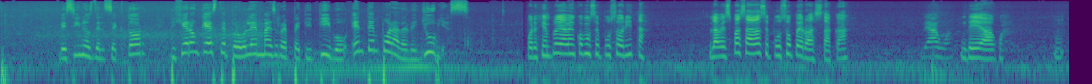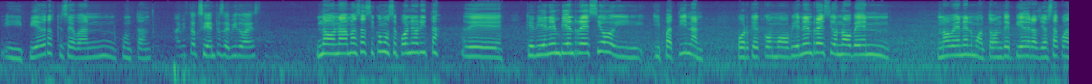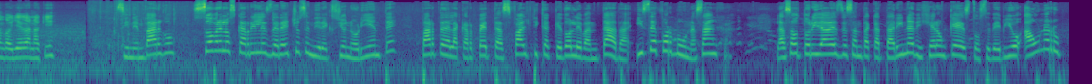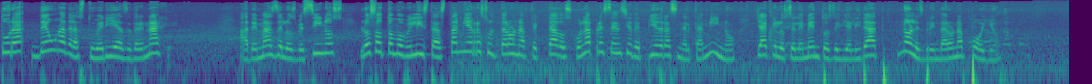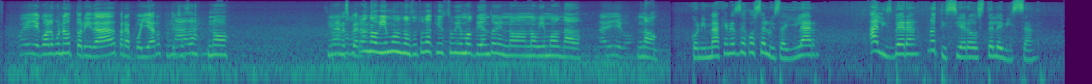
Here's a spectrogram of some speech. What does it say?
Vecinos del sector dijeron que este problema es repetitivo en temporada de lluvias. Por ejemplo, ya ven cómo se puso ahorita. La vez pasada se puso, pero hasta acá. ¿De agua? De agua. Y piedras que se van juntando. ¿Ha visto accidentes debido a esto? No, nada más así como se pone ahorita, de que vienen bien recio y, y patinan, porque como vienen recio no ven, no ven el montón de piedras ya hasta cuando llegan aquí. Sin embargo, sobre los carriles derechos en dirección oriente, parte de la carpeta asfáltica quedó levantada y se formó una zanja. Las autoridades de Santa Catarina dijeron que esto se debió a una ruptura de una de las tuberías de drenaje. Además de los vecinos, los automovilistas también resultaron afectados con la presencia de piedras en el camino, ya que los elementos de vialidad no les brindaron apoyo. Oye, ¿llegó alguna autoridad para apoyar? Nada, no. ¿Siguen no, esperando? nosotros no vimos, nosotros aquí estuvimos viendo y no, no vimos nada. Nadie llegó. No. Con imágenes de José Luis Aguilar, Alice Vera, Noticieros Televisa.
